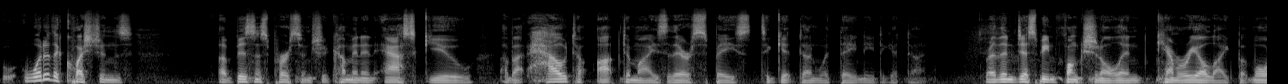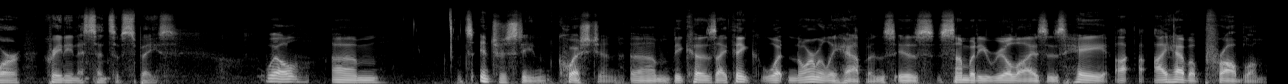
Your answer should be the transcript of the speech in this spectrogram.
what are the questions a business person should come in and ask you about how to optimize their space to get done what they need to get done? Rather than just being functional and Camarillo like, but more creating a sense of space. Well, um, it's interesting question um, because I think what normally happens is somebody realizes, hey, I, I have a problem.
